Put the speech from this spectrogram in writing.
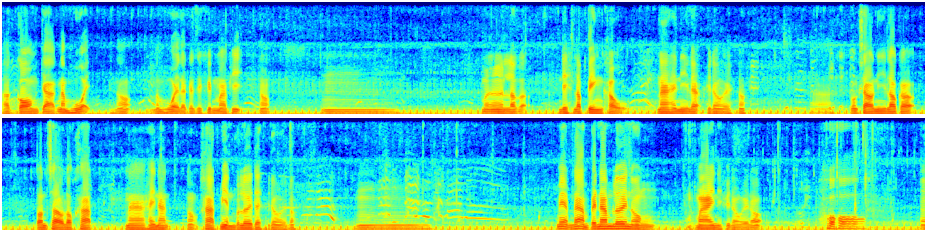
อ่ากองจากน้ำห้วยเนาะน้ำห้วยแล้วก็จะขึ้นมาพี่ เนาะอืมมาเอิญเราก็เด็เราเป่งเข่าหน้าให้นี้แล้วพี่น้อยเนาะอ่าวันเช้านี้เราก็ตอนเช้าเราคาดหน้าให้นั่นเนาะคาดเมียนไปเลยได้อพี่น้อยเนาะอืมแม่น้ำไปน้ำเลยน้องไม้นี่พี่น้องเอ้ยเนาะโอ้โหเอ่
